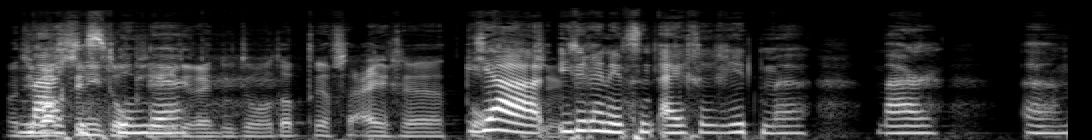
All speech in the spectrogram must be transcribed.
Want die wachten niet op je. vinden. Iedereen doet er wat dat betreft zijn eigen tocht ja, natuurlijk. iedereen heeft een eigen ritme. Maar ehm,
